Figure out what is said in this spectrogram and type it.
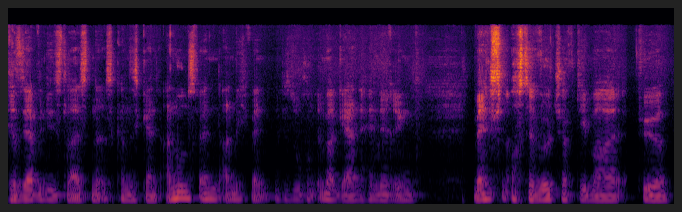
Reservedienstleistende ist, kann sich gerne an uns wenden, an mich wenden. Wir suchen immer gerne händeringend Menschen aus der Wirtschaft, die mal für ein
